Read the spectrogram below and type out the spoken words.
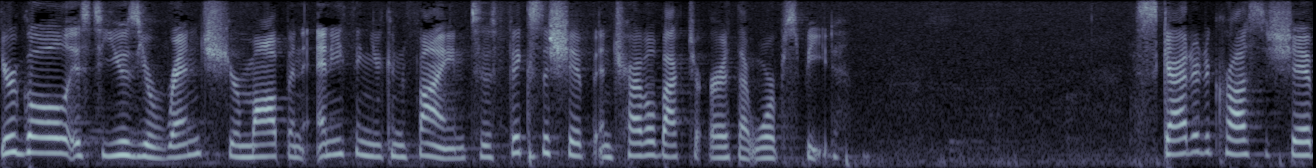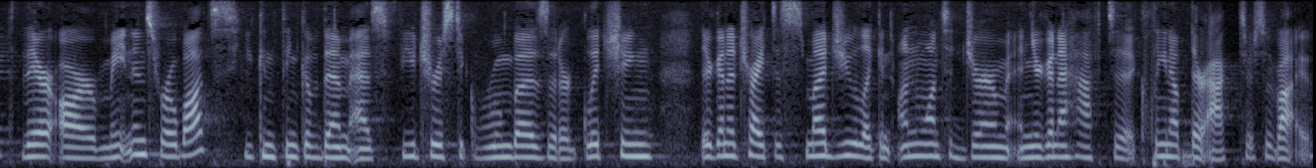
Your goal is to use your wrench, your mop, and anything you can find to fix the ship and travel back to Earth at warp speed. Scattered across the ship, there are maintenance robots. You can think of them as futuristic Roombas that are glitching. They're going to try to smudge you like an unwanted germ, and you're going to have to clean up their act to survive.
